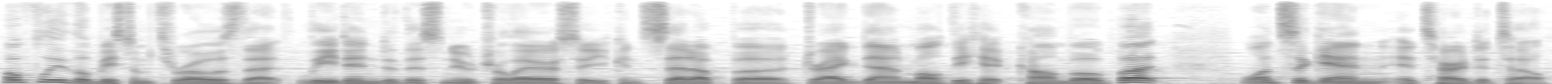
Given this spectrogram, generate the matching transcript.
Hopefully there'll be some throws that lead into this neutral air so you can set up a drag down multi-hit combo, but once again, it's hard to tell.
